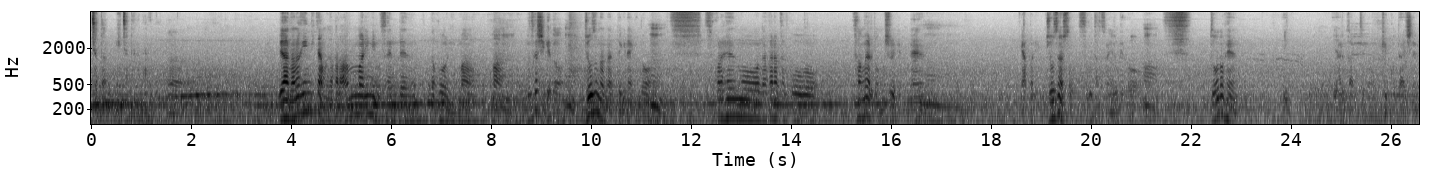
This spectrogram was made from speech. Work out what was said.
ちょっと見えちゃったかな。うん。いや7弦ギターもだからあんまりにも洗練の方にまあまあ難しいけど、上手にならないとできないけど、うん。そこら辺もなかなかこう考えると面白いけどね、やっぱり上手な人すごいたくさんいるけどどの辺いやるかっていうのは結構大事だよね。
